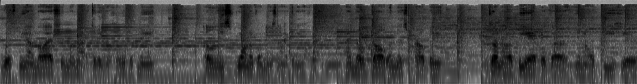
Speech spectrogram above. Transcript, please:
with me on the live stream are not getting a hold of me. At least one of them is not getting hold of me. I know Dalton is probably gonna be able to, you know, be here,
